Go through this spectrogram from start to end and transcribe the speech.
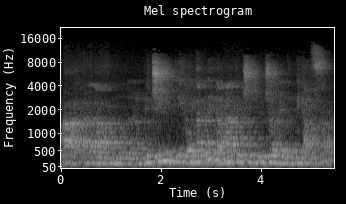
al principio di contabilità ma al principio principalmente di cassa.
